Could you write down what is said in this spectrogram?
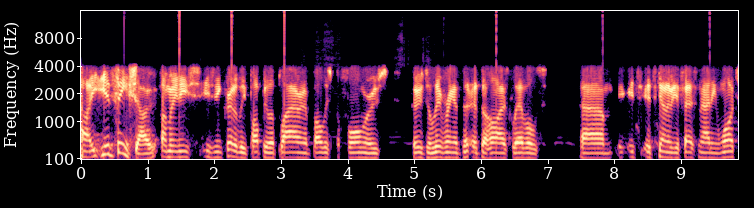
Uh, you'd think so. I mean, he's he's an incredibly popular player and a polished performer who's who's delivering at the, at the highest levels. Um, it's it's going to be a fascinating watch.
